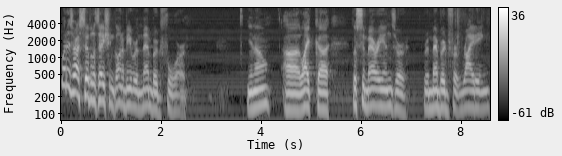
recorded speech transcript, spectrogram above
What is our civilization going to be remembered for? You know, uh, like uh, the Sumerians are remembered for writing,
